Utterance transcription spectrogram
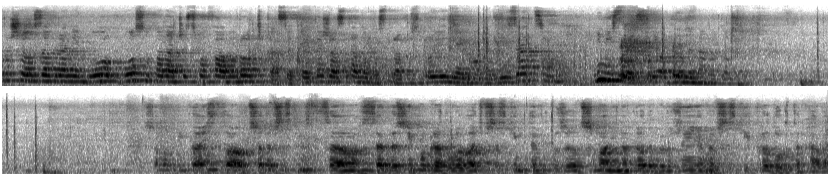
Proszę o zabranie gło- głosu pana Czesława Mroczka, sekretarza stanu do spraw uzbrojenia i modernizacji w Ministerstwie Obrony Narodowej. Szanowni Państwo, przede wszystkim chcę serdecznie pogratulować wszystkim tym, którzy otrzymali nagrodę wyróżnienia we wszystkich produktach, ale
